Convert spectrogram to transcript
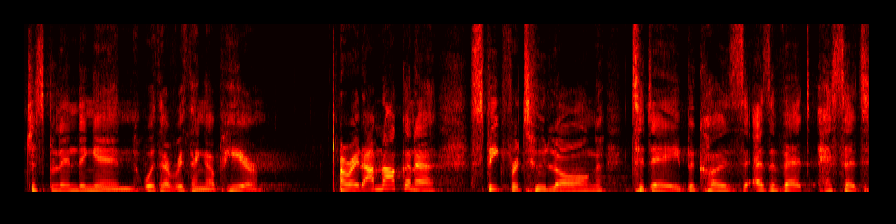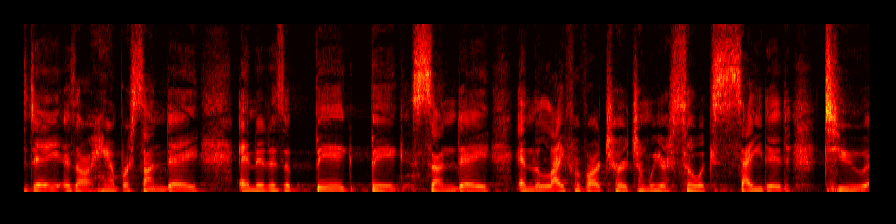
just blending in with everything up here. All right, I'm not going to speak for too long today because, as Yvette has said, today is our Hamper Sunday, and it is a big, big Sunday in the life of our church. And we are so excited to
